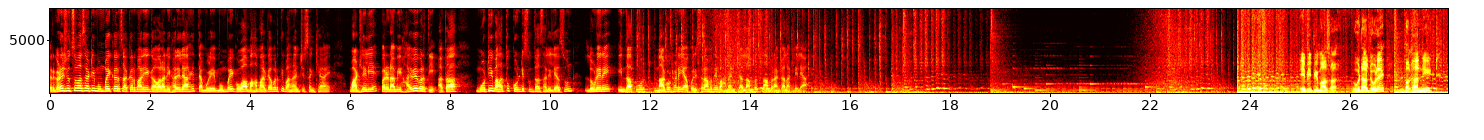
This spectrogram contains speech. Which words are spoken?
तर गणेश उत्सवासाठी मुंबईकर चाकरमानी गावाला निघालेले आहेत. त्यामुळे मुंबई गोवा महामार्गावरती वाहनांची संख्या आहे वाढलेली आहे. परिणामी हायवेवरती आता मोठी वाहतूक कोंडी सुद्धा झालेली असून लोणेरे इंदापूर नागोठणे या परिसरामध्ये वाहनांच्या लांबच लांब रांगा लागलेल्या आहेत. एबीपी माझा. उघडा डोळे बघा नीट.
